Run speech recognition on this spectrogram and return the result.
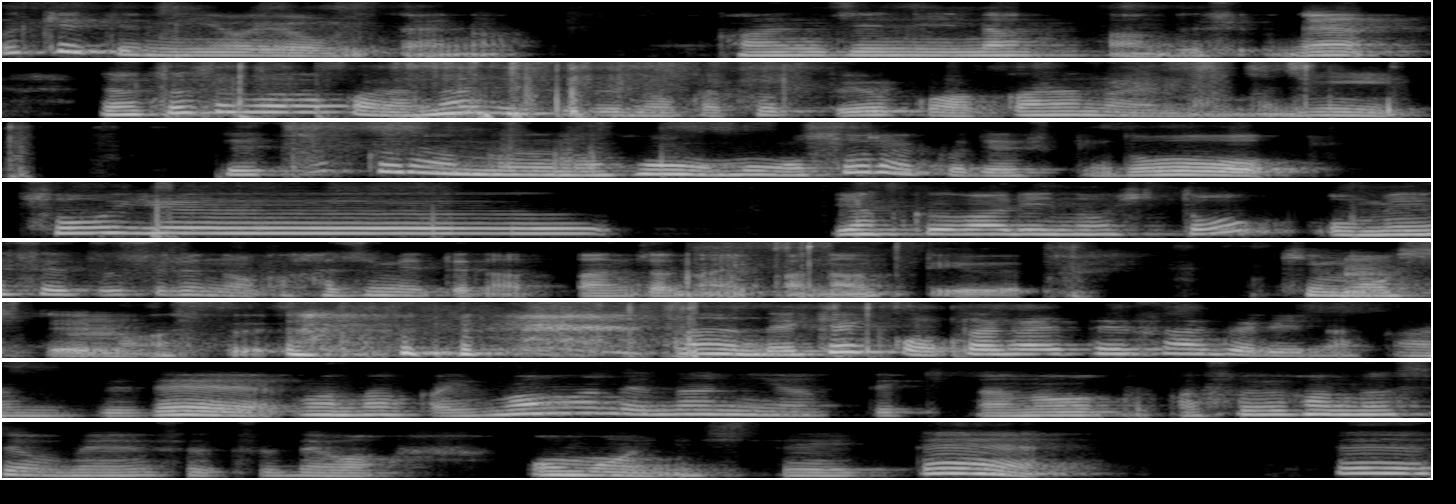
受けてみようよみたいな感じになったんですよね。で私もだから何するのかちょっとよくわからないままに、で、タクラムの方もおそらくですけど、そういう役割の人を面接するのが初めてだったんじゃないかなっていう気もしてます。なので結構お互い手探りな感じで、まあ、なんか今まで何やってきたのとかそういう話を面接では主にしていてで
